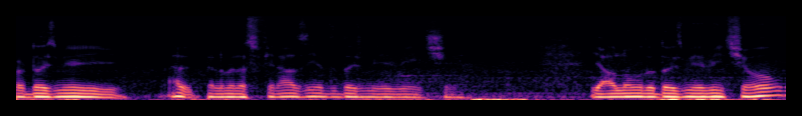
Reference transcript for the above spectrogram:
para 2000, pelo menos finalzinho do 2020 e ao longo do 2021,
